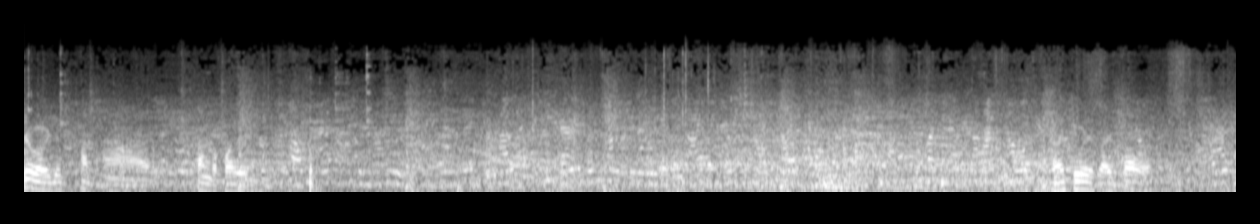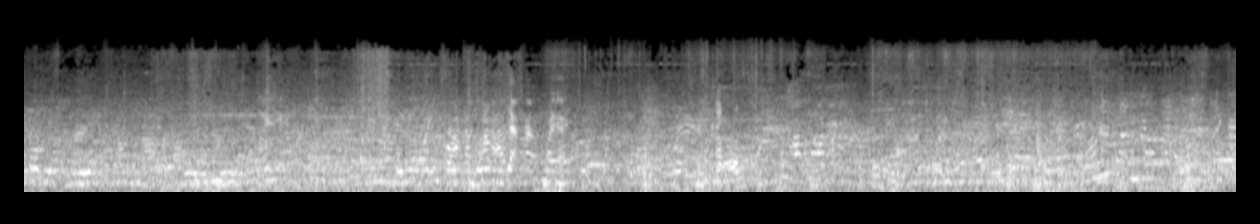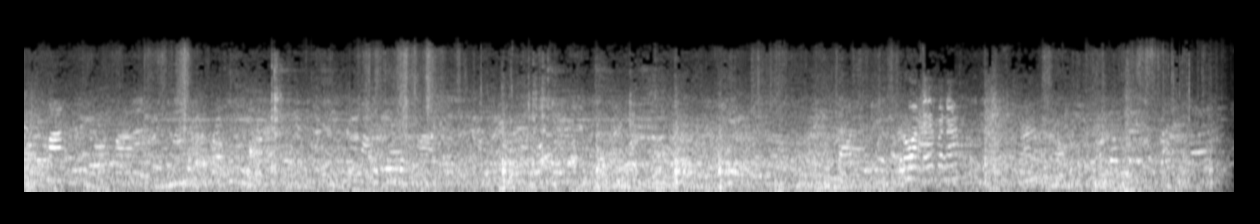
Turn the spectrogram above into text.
Chứ rồi dùng khăn à, tăng cà phê này. Đấy, chui là sao rồi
